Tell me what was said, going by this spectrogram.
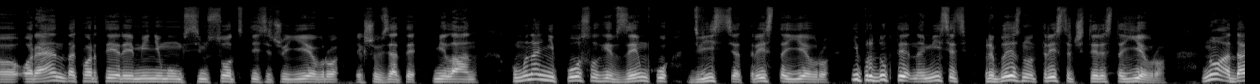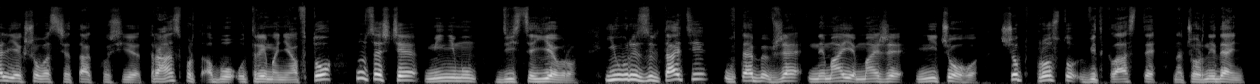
оренда квартири мінімум 700 тисяч євро, якщо взяти Мілан, комунальні послуги взимку 200-300 євро, і продукти на місяць приблизно 300-400 євро. Ну а далі, якщо у вас ще також є транспорт або утримання авто, ну це ще мінімум 200 євро. І у результаті у тебе вже немає майже нічого, щоб просто відкласти на чорний день.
